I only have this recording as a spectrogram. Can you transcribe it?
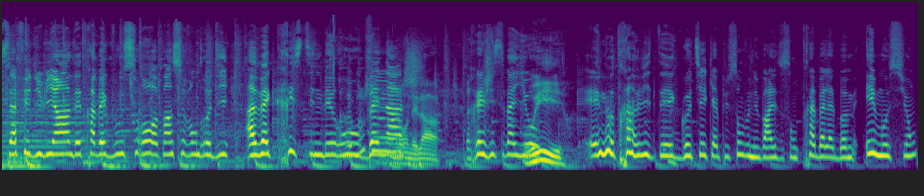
Ça fait du bien d'être avec vous sur Europe 1 ce vendredi avec Christine Bérou, Ben H, On est là. Régis Maillot Oui. Et notre invité Gauthier Capuçon. Vous nous parlez de son très bel album Émotion.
